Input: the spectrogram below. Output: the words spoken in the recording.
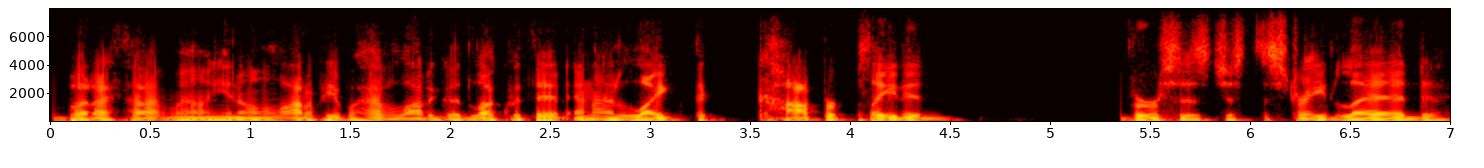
but I thought, well, you know, a lot of people have a lot of good luck with it, and I like the copper plated versus just the straight lead.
